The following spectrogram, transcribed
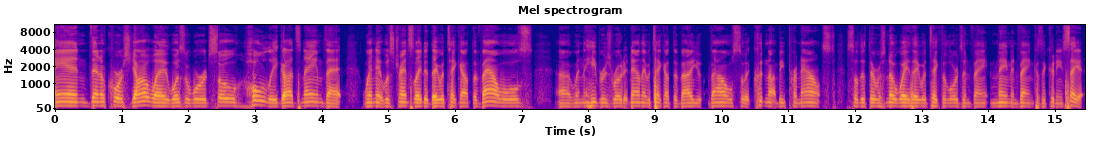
And then, of course, Yahweh was a word so holy, God's name, that when it was translated, they would take out the vowels uh, when the Hebrews wrote it down, they would take out the value, vowels so it could not be pronounced, so that there was no way they would take the Lord's in vain, name in vain because they couldn't even say it.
